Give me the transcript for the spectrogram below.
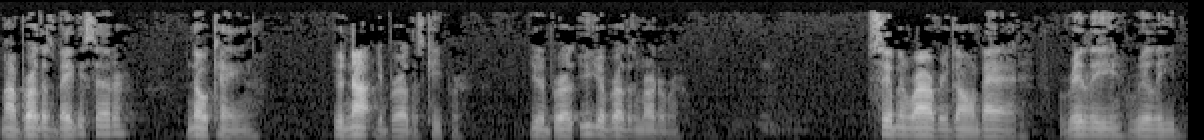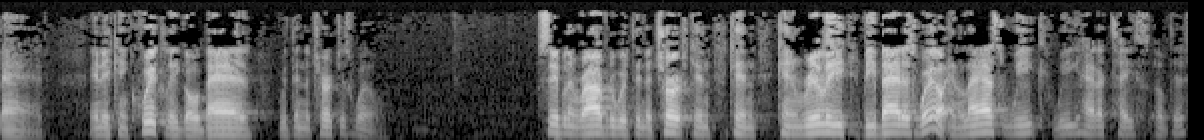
my brother's babysitter? No, Cain. You're not your brother's keeper. You're, bro- you're your brother's murderer. Sibling rivalry gone bad. Really, really bad. And it can quickly go bad within the church as well. Sibling rivalry within the church can, can, can really be bad as well. And last week we had a taste of this.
